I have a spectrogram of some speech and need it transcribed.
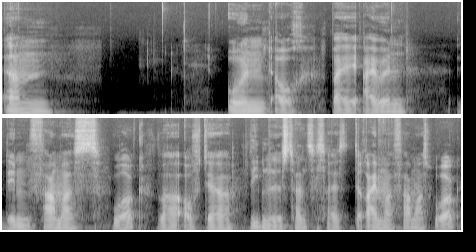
Ähm, und auch bei Iron, den Farmers Walk war auf der siebten Distanz, das heißt dreimal Farmers Walk,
